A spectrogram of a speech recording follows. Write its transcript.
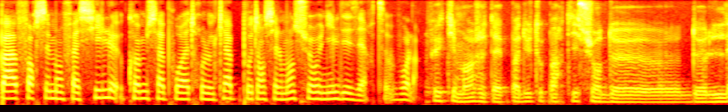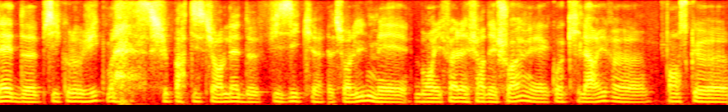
pas forcément faciles, comme ça pourrait être le cas potentiellement sur une île déserte. Voilà. Effectivement, j'étais pas du tout parti sur de, de l'aide psychologique. Moi, je suis parti sur l'aide physique sur l'île, mais bon, il fallait faire des choix. Mais quoi qu'il arrive, euh, je pense que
